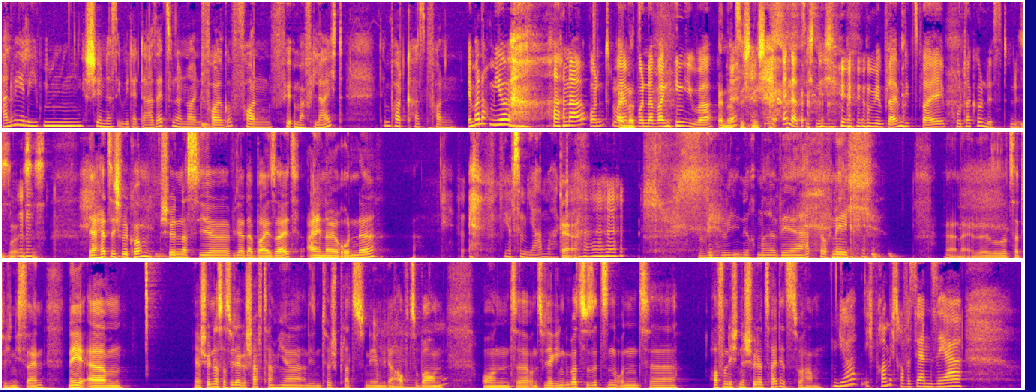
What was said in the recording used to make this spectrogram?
Hallo ihr Lieben, schön, dass ihr wieder da seid zu einer neuen Folge von Für immer vielleicht, dem Podcast von immer noch mir, Hanna und meinem Ändert- wunderbaren Gegenüber. Ändert sich nicht. Ändert sich nicht. Wir bleiben die zwei Protagonisten. So ist es. Ja, herzlich willkommen. Schön, dass ihr wieder dabei seid. Eine neue Runde. Wie auf so einem Jahrmarkt. Ja. wer will noch mal, wer hat doch nicht. Ja, nein, so soll es natürlich nicht sein. Nee, ähm, ja, schön, dass wir es wieder geschafft haben, hier an diesem Tisch Platz zu nehmen, wieder aufzubauen und äh, uns wieder gegenüber zu sitzen und äh, hoffentlich eine schöne Zeit jetzt zu haben. Ja, ich freue mich drauf. Es ist ja ein sehr,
